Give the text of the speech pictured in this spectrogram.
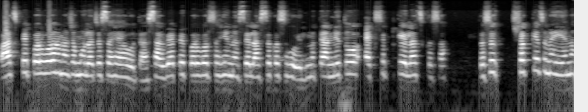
पाच पेपरवर माझ्या मुलाच्या सह्या होत्या. सहाव्या पेपरवर सही नसेल असं कसं होईल? मग त्यांनी तो ऍक्सेप्ट केलाच कसा? तसं शक्यच नाहीये ना.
